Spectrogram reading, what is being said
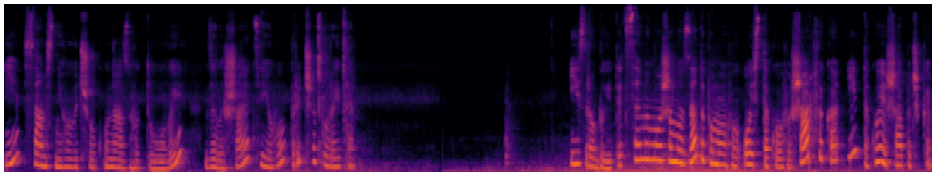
І сам сніговичок у нас готовий, залишається його причепурити. І зробити це ми можемо за допомогою ось такого шарфика і такої шапочки.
